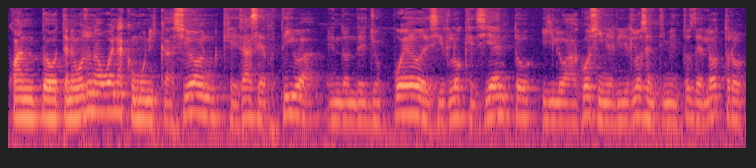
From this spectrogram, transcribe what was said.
cuando tenemos una buena comunicación que es asertiva, en donde yo puedo decir lo que siento y lo hago sin herir los sentimientos del otro,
